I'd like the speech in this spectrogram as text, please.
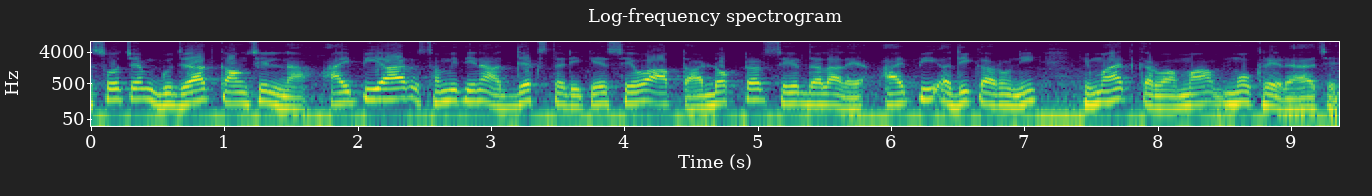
એસોચેમ ગુજરાત કાઉન્સિલના આઈપીઆર સમિતિના અધ્યક્ષ તરીકે સેવા આપતા ડૉક્ટર શેર દલાલે આઈપી અધિકારોની હિમાયત કરવામાં મોખરે રહ્યા છે.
